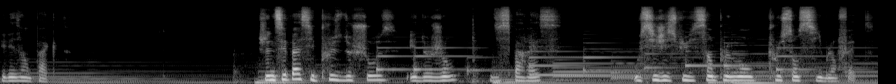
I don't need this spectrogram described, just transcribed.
et les impacts. Je ne sais pas si plus de choses et de gens disparaissent ou si j'y suis simplement plus sensible en fait.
